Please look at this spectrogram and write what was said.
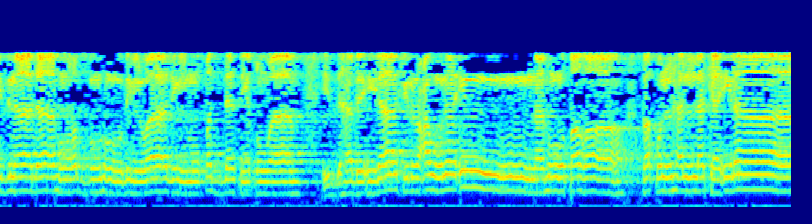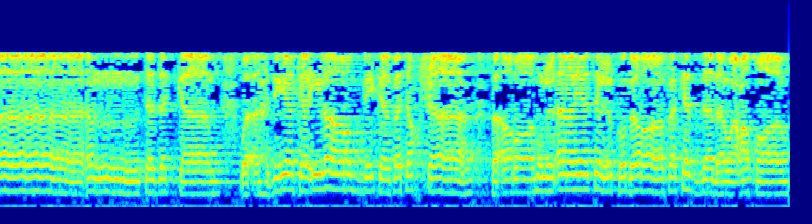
إذ ناداه ربه بالوادي المقدس طوى اذهب إلى فرعون إنه طغى فقل هل لك إلى أن تزكى؟ وأهديك إلى ربك فتخشى فأراه الآية الكبرى فكذب وعصى.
